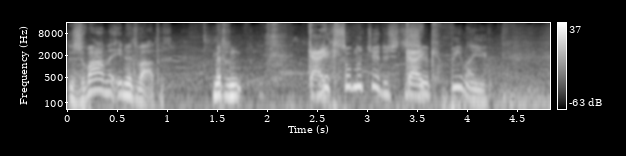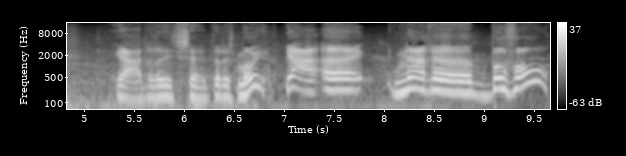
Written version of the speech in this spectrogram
zwanen in het water. Met een Kijk. licht zonnetje, dus het Kijk. is uh, prima hier. Ja, dat is, uh, dat is mooi. Ja, uh, naar Boval.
